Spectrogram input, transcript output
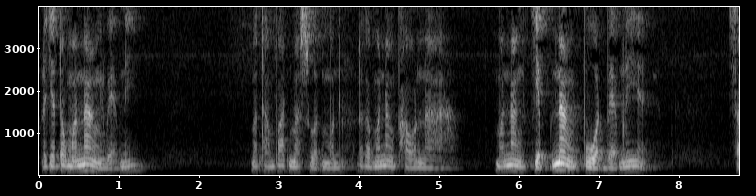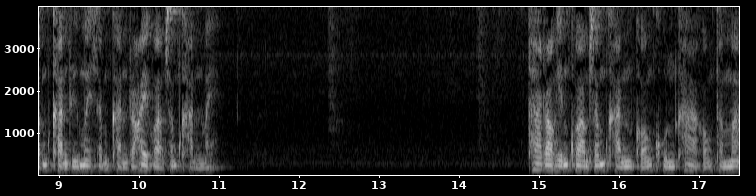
เราจะต้องมานั่งแบบนี้ มาทำวัดมาสวดมนต์แล้วก็มานั่งภาวนา มานั่งเจ็บนั่งปวดแบบนี้สำคัญหรือไม่สำคัญ เราให้ความสำคัญไหม ถ้าเราเห็นความสำคัญของคุณค่าของธรรมะ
